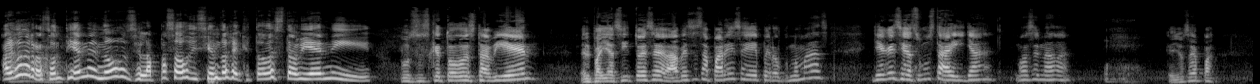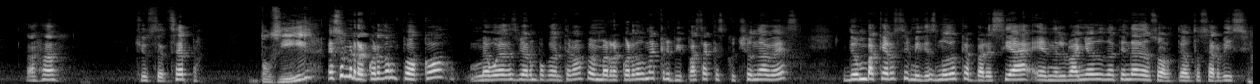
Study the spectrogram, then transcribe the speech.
Algo de razón tiene, ¿no? Se la ha pasado diciéndole que todo está bien y... Pues es que todo está bien. El payasito ese a veces aparece, pero pues nomás llega y se asusta y ya, no hace nada. Que yo sepa. Ajá. Que usted sepa. Pues sí. Eso me recuerda un poco, me voy a desviar un poco del tema, pero me recuerda una creepypasta que escuché una vez de un vaquero semidesnudo que aparecía en el baño de una tienda de, auto- de autoservicio.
